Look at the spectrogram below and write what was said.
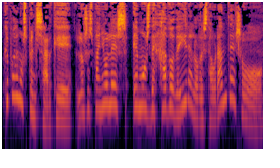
¿Qué podemos pensar? ¿Que los españoles hemos dejado de ir a los restaurantes o...?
